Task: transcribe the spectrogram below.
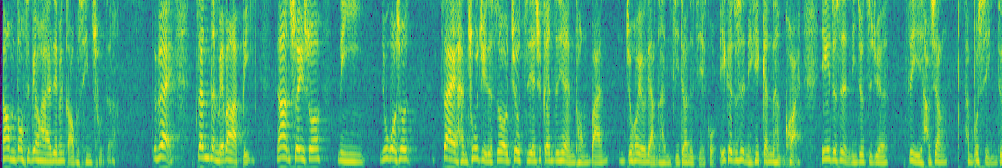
然后我们动词变化在这边搞不清楚的，对不对？真的没办法比。然后所以说，你如果说在很初级的时候就直接去跟这些人同班，你就会有两个很极端的结果：一个就是你可以跟得很快，一个就是你就只觉自己好像很不行，就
